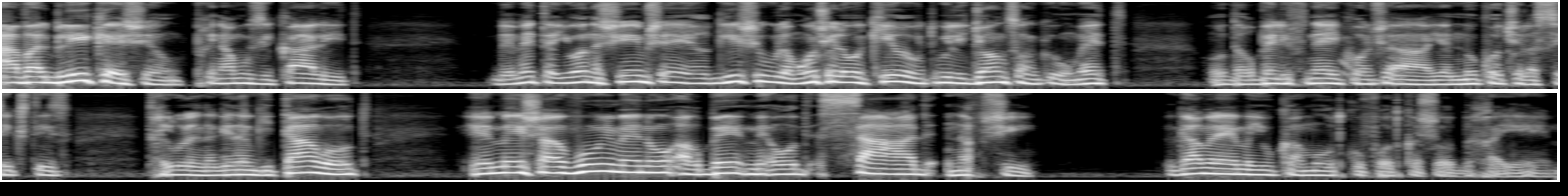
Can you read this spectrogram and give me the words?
אבל בלי קשר, מבחינה מוזיקלית, באמת היו אנשים שהרגישו, למרות שלא הכירו את ווילי ג'ונסון, כי הוא מת עוד הרבה לפני כל שהינוקות של ה sixties התחילו לנגן על גיטרות, הם שאבו ממנו הרבה מאוד סעד נפשי. וגם להם היו כאמור תקופות קשות בחייהם.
